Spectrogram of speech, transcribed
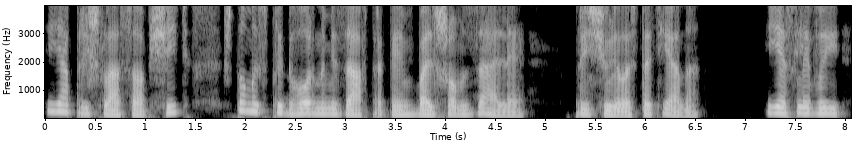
«Я пришла сообщить, что мы с придворными завтракаем в большом зале», – прищурилась Татьяна. «Если вы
